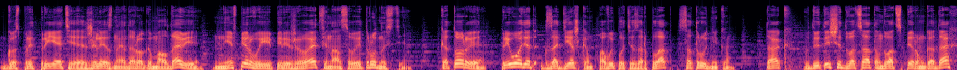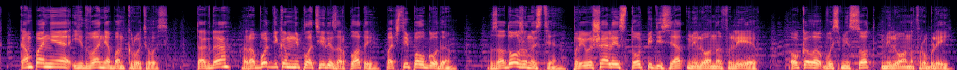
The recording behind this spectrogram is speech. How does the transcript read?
Госпредприятие «Железная дорога Молдавии» не впервые переживает финансовые трудности, которые приводят к задержкам по выплате зарплат сотрудникам. Так, в 2020-2021 годах компания едва не обанкротилась. Тогда работникам не платили зарплаты почти полгода. Задолженности превышали 150 миллионов леев, около 800 миллионов рублей –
